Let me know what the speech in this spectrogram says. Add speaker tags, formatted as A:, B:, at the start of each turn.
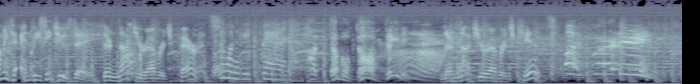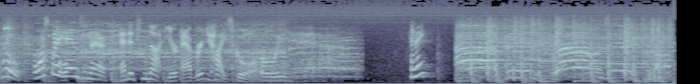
A: coming to NBC Tuesday. They're not your average parents.
B: I want to be bad.
C: Hot double dog diggity.
A: They're not your average kids.
D: I'm burning! Whoa, I washed my hands in there.
A: And it's not your average high school.
D: Oh, yeah. Henry? Ah!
